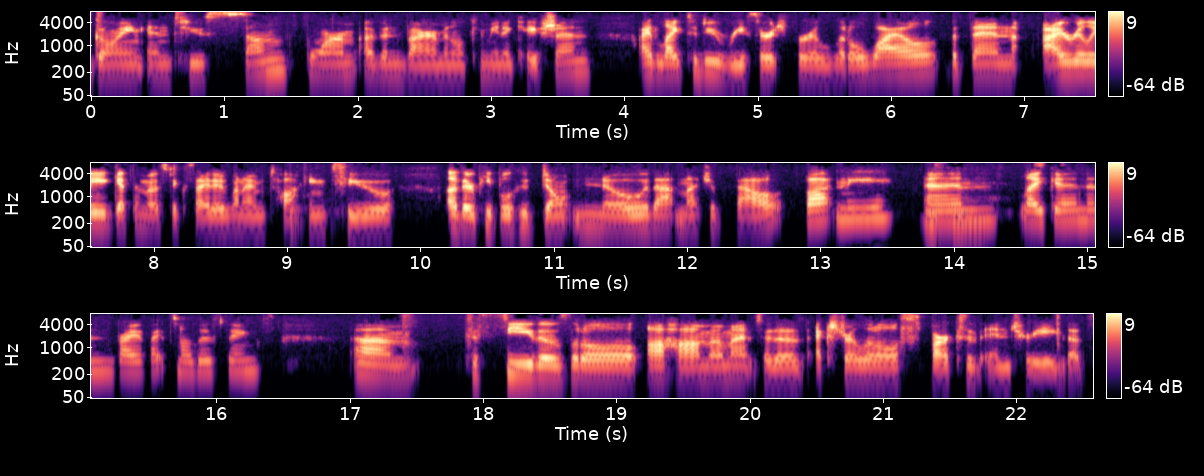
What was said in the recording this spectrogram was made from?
going into some form of environmental communication. I'd like to do research for a little while, but then I really get the most excited when I'm talking to other people who don't know that much about botany and lichen and bryophytes and all those things. Um, to see those little aha moments or those extra little sparks of intrigue, that's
